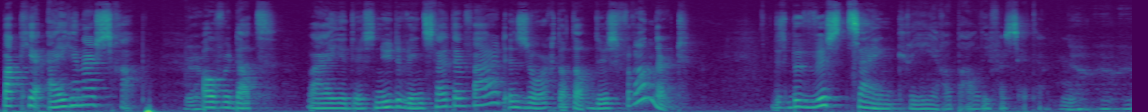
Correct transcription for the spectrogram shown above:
Pak je eigenaarschap ja. over dat waar je dus nu de winst uit ervaart en zorg dat dat dus verandert. Dus bewustzijn creëren op al die facetten. Ja, ja, ja.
